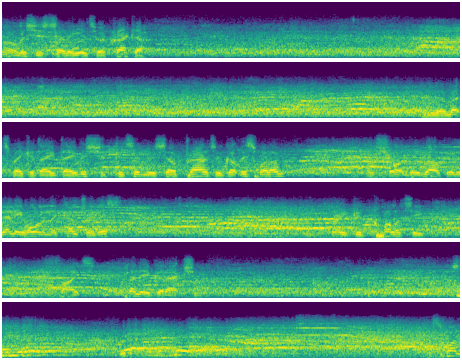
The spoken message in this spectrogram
Oh, this is turning into a cracker. And uh, matchmaker Dave Davis should consider himself proud to have got this one on. I'm sure it'll be welcome in any hall in the country, this. Very good quality fight. Plenty of good action. This one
